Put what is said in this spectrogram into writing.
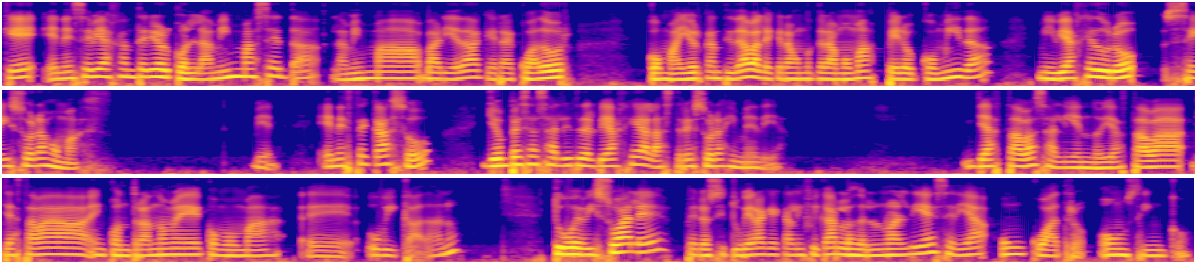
que en ese viaje anterior con la misma seta, la misma variedad que era Ecuador, con mayor cantidad, vale que era un gramo más, pero comida, mi viaje duró seis horas o más. Bien, en este caso yo empecé a salir del viaje a las tres horas y media. Ya estaba saliendo, ya estaba, ya estaba encontrándome como más eh, ubicada, ¿no? Tuve visuales, pero si tuviera que calificarlos del 1 al 10 sería un 4 o un 5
